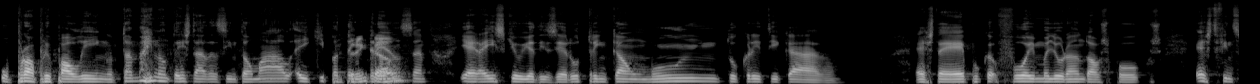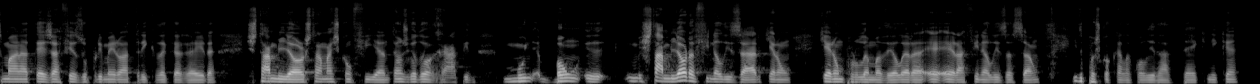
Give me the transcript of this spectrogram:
o próprio Paulinho também não tem estado assim tão mal, a equipa O tem Trincão. crença, e era isso que eu ia dizer. O Trincão, muito criticado esta época, foi melhorando aos poucos. Este fim de semana até já fez o primeiro hat-trick da carreira, está melhor, está mais confiante, é um jogador rápido, muito bom, eh, está melhor a finalizar, que era um, que era um problema dele, era, era a finalização, e depois com aquela qualidade técnica,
